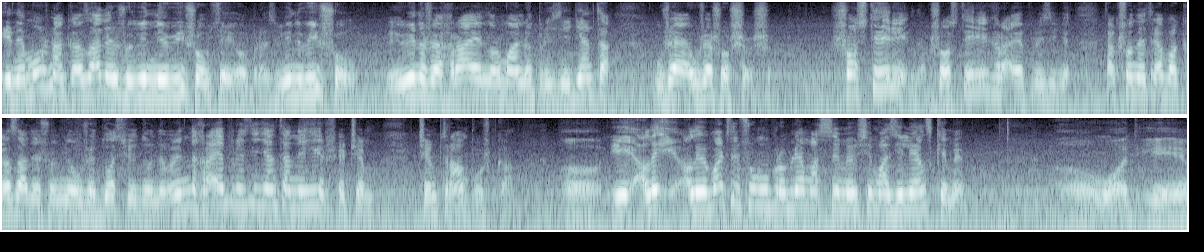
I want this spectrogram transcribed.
і не можна казати, що він не війшов в цей образ. Він війшов. І він вже грає нормально президента. Уже, уже що, шостий рік. Так, шостий рік грає президент. Так що не треба казати, що в нього вже досвіду немає. Він грає президента не гірше, чим, чим Трампушка. О, і, але, але бачите, в чому проблема з цими всіма Зеленськими? О, От, і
